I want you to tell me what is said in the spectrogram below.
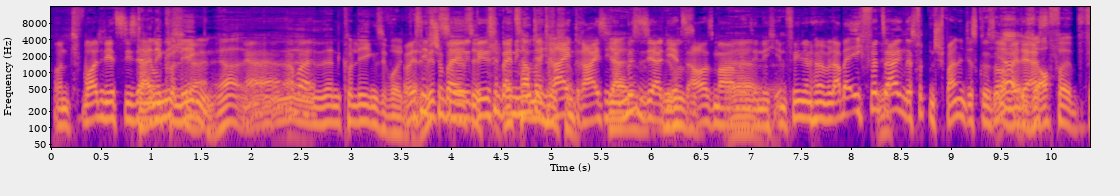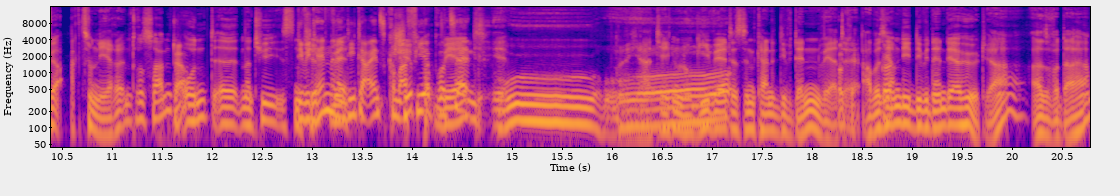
und wollte jetzt die Sendung Deine Kollegen, ja, ja, aber deine Kollegen, sie wollten. Wir sind, schon bei, wir sind bei Minute 33, dann müssen sie halt jetzt ausmachen, wenn sie nicht Infineon hören will. Aber ich würde sagen, das wird eine spannende Diskussion. Ja, ist auch für, für, Aktionäre interessant und äh, natürlich ist ein Dividendenrendite 1,4 Prozent. Uh, ja, Technologiewerte sind keine Dividendenwerte, okay. aber sie haben die Dividende erhöht, ja. Also von daher.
